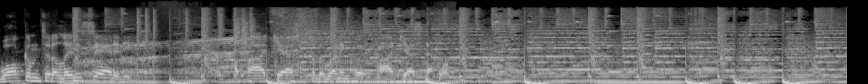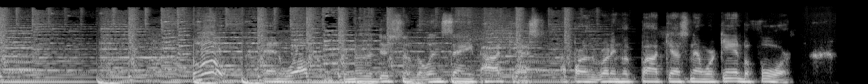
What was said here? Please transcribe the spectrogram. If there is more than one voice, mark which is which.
Speaker 1: Welcome to the LynnSanity, a podcast for the Running Hook Podcast Network.
Speaker 2: Hello, and welcome to another edition of the LynnSanity Podcast. I'm part of the Running Hook Podcast Network. And before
